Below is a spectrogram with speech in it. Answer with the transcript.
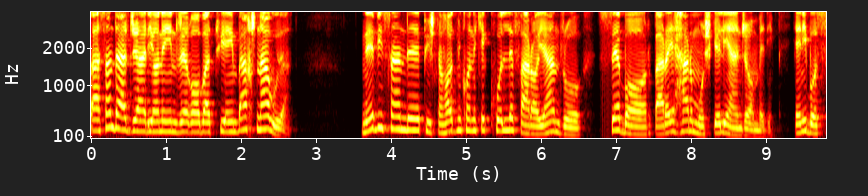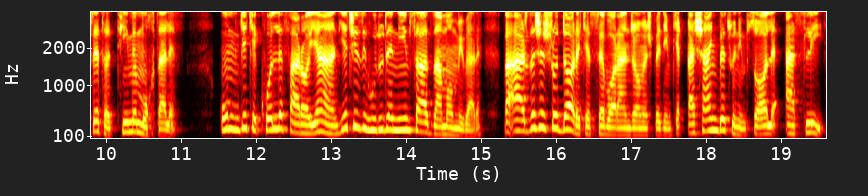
و اصلا در جریان این رقابت توی این بخش نبودن. نویسنده پیشنهاد می‌کنه که کل فرایند رو سه بار برای هر مشکلی انجام بدیم. یعنی با سه تا تیم مختلف. اون میگه که کل فرایند یه چیزی حدود نیم ساعت زمان می‌بره و ارزشش رو داره که سه بار انجامش بدیم که قشنگ بتونیم سوال اصلی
